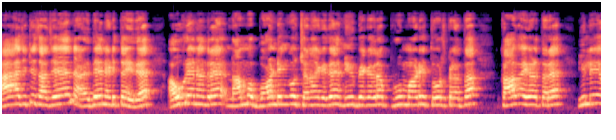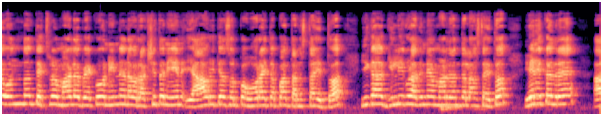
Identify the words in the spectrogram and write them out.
ಆಸ್ ಇಟ್ ಇಸ್ ಅದೇ ಅದೇ ನಡೀತಾ ಇದೆ. ಅವ್ರೇನಂದ್ರೆ, ನಮ್ಮ ಬಾಂಡಿಂಗು ಚೆನ್ನಾಗಿದೆ. ನೀವು ಬೇಕಾದ್ರೆ ಪ್ರೂವ್ ಮಾಡಿ ತೋರಿಸ್ಕೊಳ್ಳಂತ ಕಾವ್ಯ ಹೇಳ್ತಾರೆ. ಇಲ್ಲಿ ಒಂದಂತ ಎಕ್ಸ್ಪ್ಲೋರ್ ಮಾಡಲೇಬೇಕು. ನಿನ್ನೆ ನಾವು ರಕ್ಷಿತನ್ ಏನ್ ಯಾವ ರೀತಿಯ ಸ್ವಲ್ಪ ಓರಾಯ್ತಪ್ಪ ಅಂತ ಅನಿಸ್ತಾ ಇತ್ತು. ಈಗ ಗಿಲ್ಲಿಗಳು ಅದನ್ನೇ ಮಾಡಿದ್ರೆ ಅಂತೆಲ್ಲ ಅನಿಸ್ತಾ ಇತ್ತು. ಏನಕ್ಕಂದ್ರೆ ಆ,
